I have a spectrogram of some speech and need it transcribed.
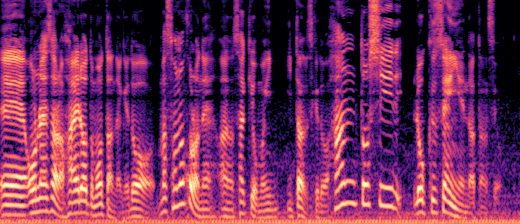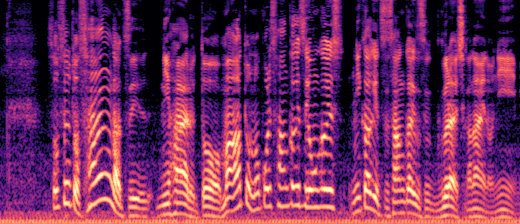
えー、オンラインサロン入ろうと思ったんだけど、まあ、その頃ね、あの、さっきも言ったんですけど、半年6000円だったんですよ。そうすると3月に入ると、まあ、あと残り3ヶ月、4ヶ月、2ヶ月、3ヶ月ぐらいしかないのに、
